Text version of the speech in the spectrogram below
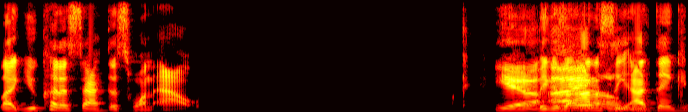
Like you could have sat this one out. Yeah. Because I, honestly, um, I think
